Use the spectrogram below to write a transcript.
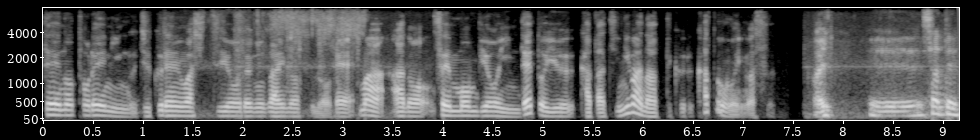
定のトレーニング、熟練は必要でございますので、まあ、あの専門病院でという形にはなってくるかと思います。はいえー、さて、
